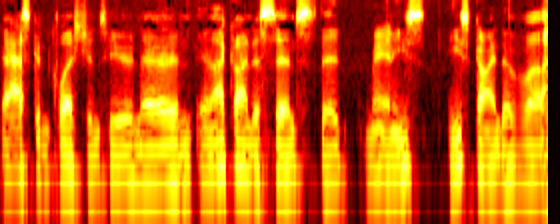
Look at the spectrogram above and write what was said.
asking questions here and there, and, and I kind of sensed that man, he's he's kind of uh,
